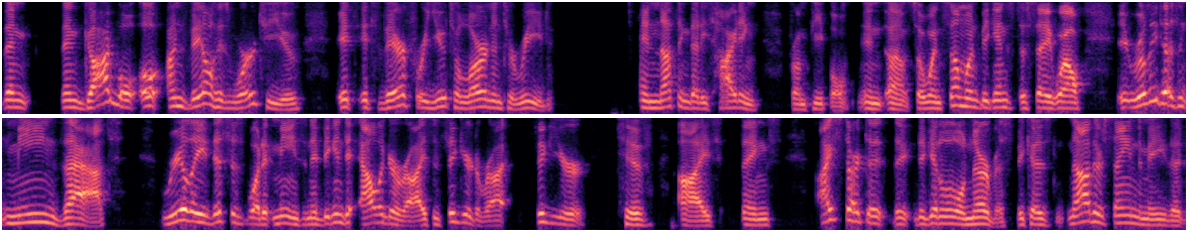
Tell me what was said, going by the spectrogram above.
then, then God will oh, unveil his word to you. It, it's there for you to learn and to read and nothing that he's hiding from people. And uh, so when someone begins to say, well, it really doesn't mean that, really this is what it means, and they begin to allegorize and figurativize things, I start to, to, to get a little nervous because now they're saying to me that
